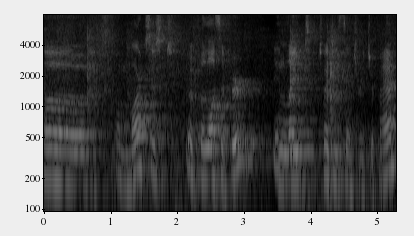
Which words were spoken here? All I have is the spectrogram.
uh, a Marxist philosopher in late 20th century Japan,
